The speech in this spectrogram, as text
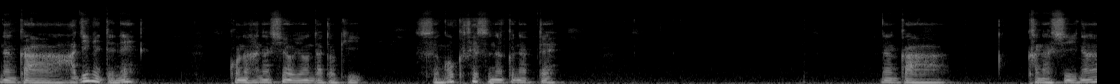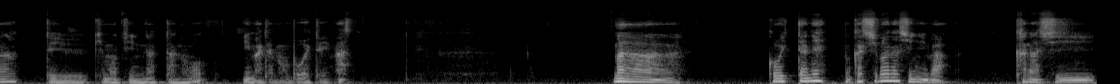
なんか初めてねこの話を読んだ時すごく切なくなってなんか悲しいなっていう気持ちになったのを今でも覚えています。まあこういったね昔話には悲しい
